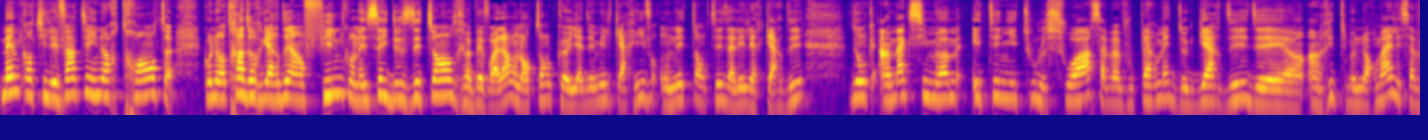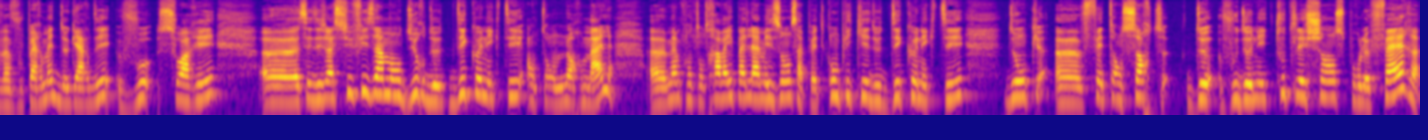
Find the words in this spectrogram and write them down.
même quand il est 21h30, qu'on est en train de regarder un film, qu'on essaye de se détendre, ben voilà, on entend qu'il y a des mails qui arrivent, on est tenté d'aller les regarder. Donc un maximum, éteignez tout le soir, ça va vous permettre de garder euh, un rythme normal et ça va vous permettre de garder vos soirées. Euh, c'est déjà suffisamment dur de déconnecter en temps normal. Euh, même quand on travaille pas de la maison, ça peut être compliqué de déconnecter. Donc faites en sorte de vous donner toutes les chances pour le faire.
